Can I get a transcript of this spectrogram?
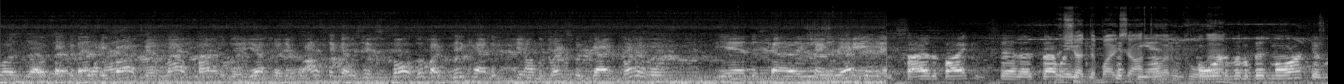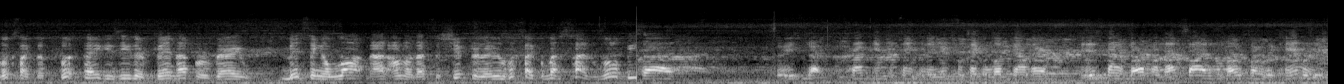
was that? Looks like the 25, Ben Lowe possibly, yes, but it, I don't think that was his fault. It looked like Nick had to get on the brakes with the guy in front of him. Yeah, just kind of Chain reaction? side of the bike instead of that way. shut you the can bikes tip off the to let 'em engine cool forward down. a little bit more. It looks like the foot peg is either bent up or very missing a lot. I don't know, that's the shifter. It looks like the left side is a little beat. So he's trying to get the thing for the neutral. Take a look down there. It is kind of dark on that side of the motorcycle. The camera is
